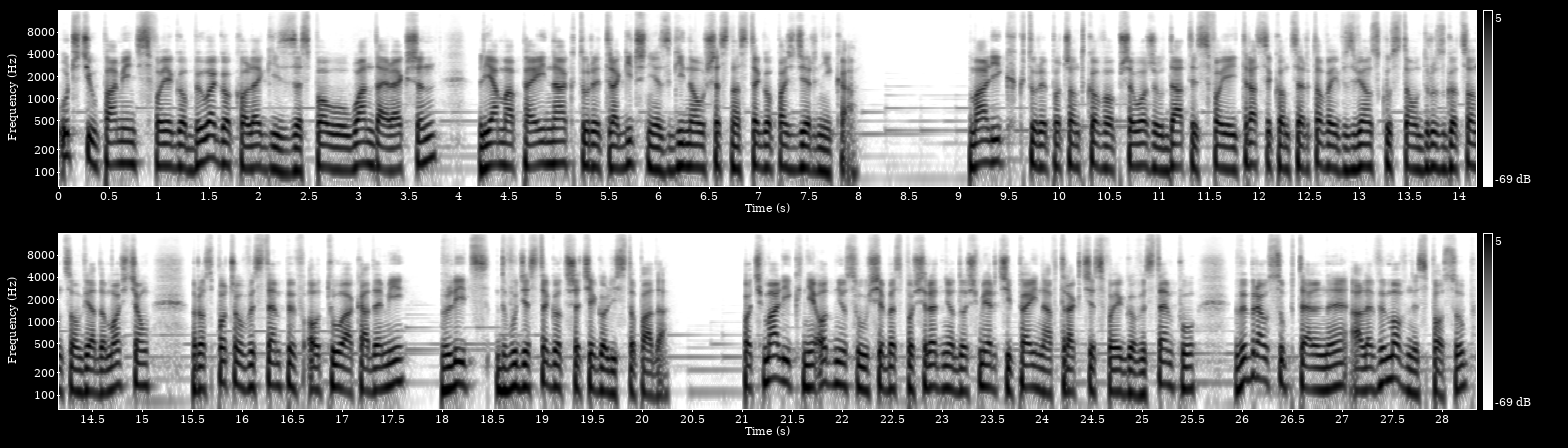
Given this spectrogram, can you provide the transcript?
uczcił pamięć swojego byłego kolegi z zespołu One Direction, Liama Payna, który tragicznie zginął 16 października. Malik, który początkowo przełożył daty swojej trasy koncertowej w związku z tą druzgocącą wiadomością, rozpoczął występy w O2 Academy w Leeds 23 listopada. Choć Malik nie odniósł się bezpośrednio do śmierci Payna w trakcie swojego występu, wybrał subtelny, ale wymowny sposób,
